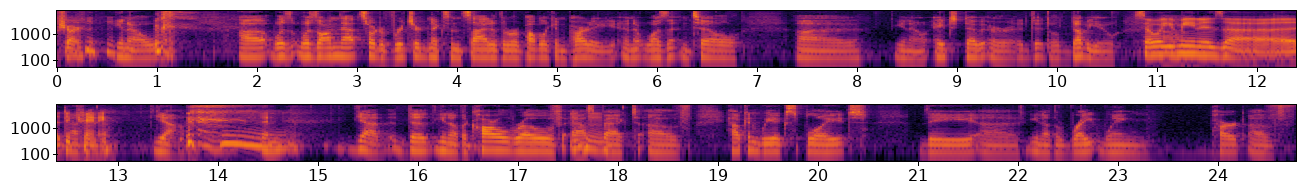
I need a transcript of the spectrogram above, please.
Sure. you know. Uh, was was on that sort of Richard Nixon side of the Republican Party, and it wasn't until uh, you know, HW or uh, W. So what you mean is uh, Dick Cheney? Yeah. and yeah, the you know, the Karl Rove aspect of how can we exploit the uh, you know, the right wing part of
